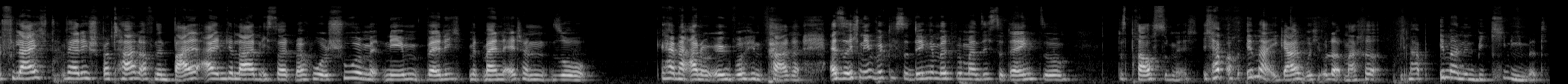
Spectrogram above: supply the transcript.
vielleicht werde ich spontan auf einen Ball eingeladen. Ich sollte mal hohe Schuhe mitnehmen, wenn ich mit meinen Eltern so, keine Ahnung, irgendwo hinfahre. Also ich nehme wirklich so Dinge mit, wo man sich so denkt, so, das brauchst du nicht. Ich habe auch immer, egal wo ich Urlaub mache, ich habe immer einen Bikini mit.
